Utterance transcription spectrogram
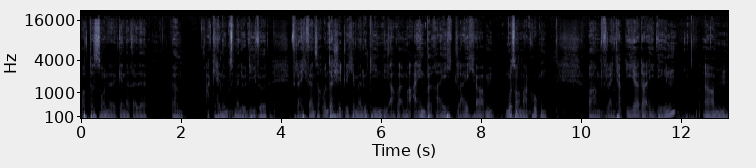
ob das so eine generelle ähm, Erkennungsmelodie wird. Vielleicht werden es auch unterschiedliche Melodien, die aber immer einen Bereich gleich haben. Muss man mal gucken. Ähm, vielleicht habt ihr da Ideen, ähm,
